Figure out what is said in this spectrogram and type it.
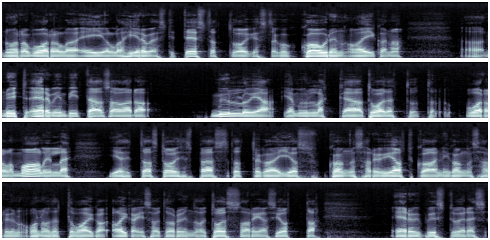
Noora Vuorella ei olla hirveästi testattu oikeastaan koko kauden aikana. Uh, nyt Ervin pitää saada myllyjä ja mylläkkää tuotettu Vuorella maalille, ja sitten taas toisessa päässä totta kai, jos Kangasharju jatkaa, niin Kangasharjun on otettava aika, aika isoja torjuntoja toisessa sarjassa, jotta Ervi pystyy edes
